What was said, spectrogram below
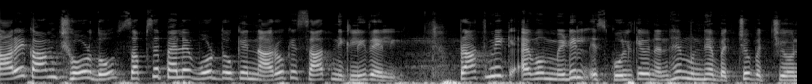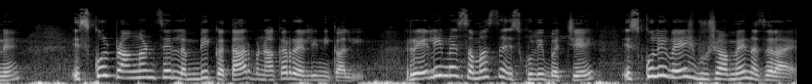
सारे काम छोड़ दो, सबसे पहले वोट दो के नारों के साथ निकली रैली। प्राथमिक एवं मिडिल स्कूल के नन्हे मुन्ने बच्चों बच्चियों ने स्कूल प्रांगण से लंबी कतार बनाकर रैली निकाली। रैली में समस्त स्कूली बच्चे स्कूली वेशभूषा में नज़र आए।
